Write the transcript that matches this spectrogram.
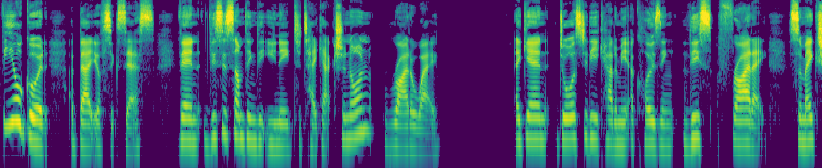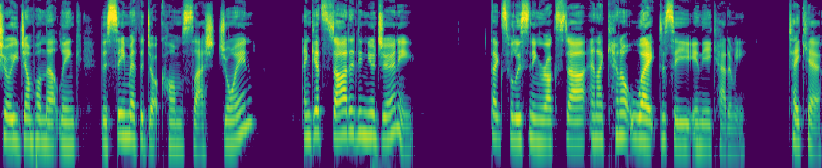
feel good about your success, then this is something that you need to take action on right away. Again, doors to the Academy are closing this Friday. So make sure you jump on that link, thecmethod.com slash join, and get started in your journey. Thanks for listening, Rockstar, and I cannot wait to see you in the Academy. Take care.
